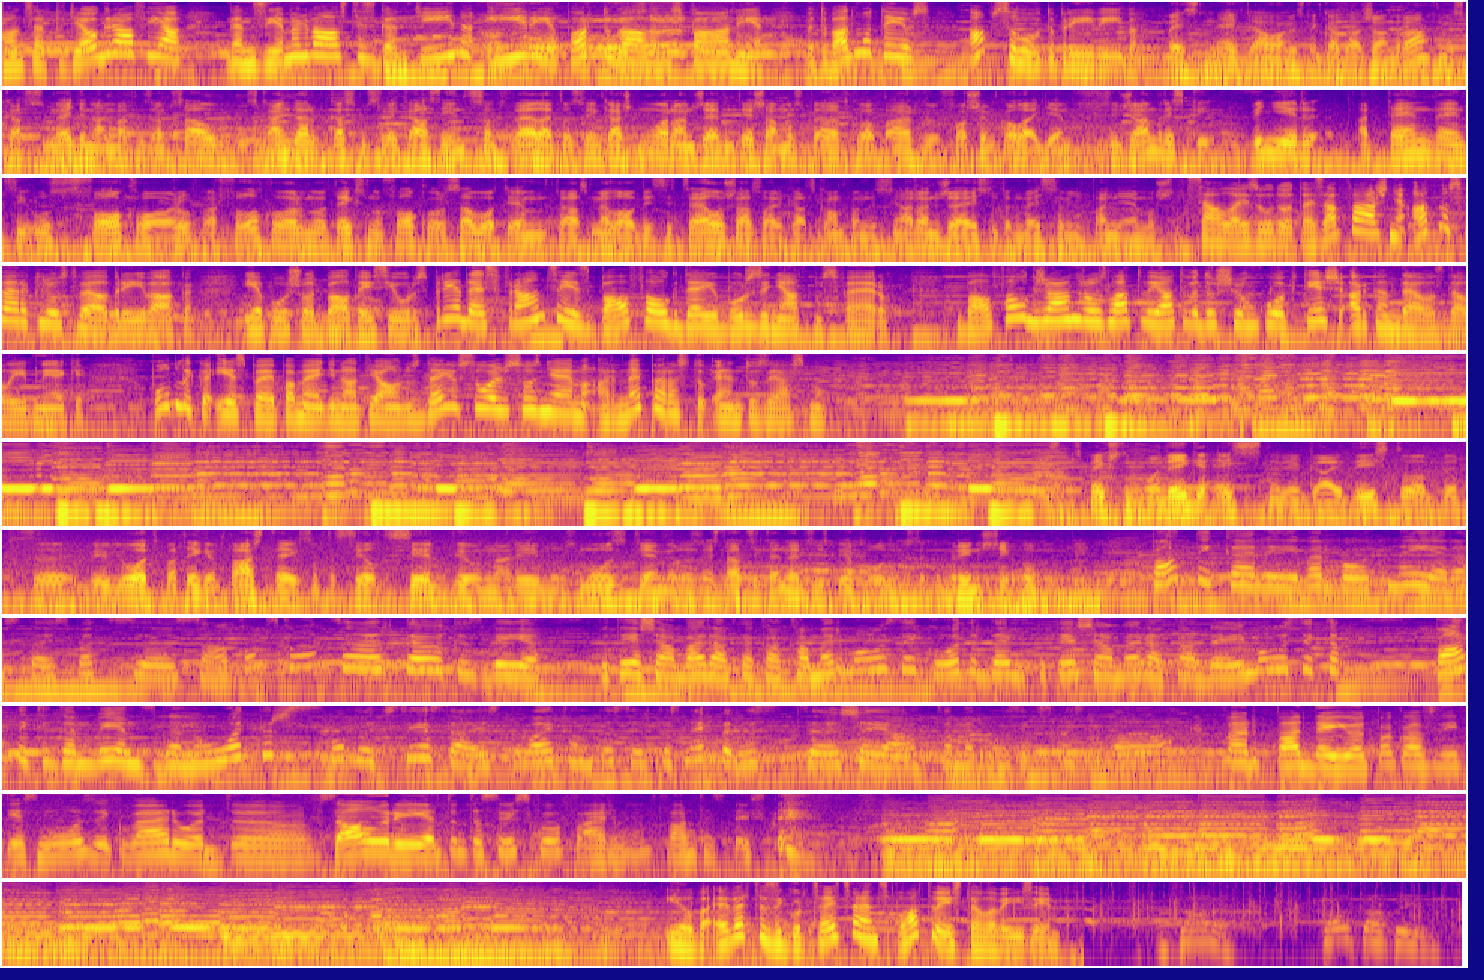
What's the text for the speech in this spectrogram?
Koncerta geogrāfijā gan Ziemeļvalstis, gan Ķīna, Īrija, Portugāla un Spānija, bet vadmotīvs – absolūta brīvība. Mēs neiekļāvāmies nekādā žanrā. Mēs katrs mēģinājām atrast savu skaņdarbu, kas mums likās interesants. Vēlētos vienkārši noranžēt un tiešām uzspēlēt kopā ar foršiem kolēģiem. Žanriski viņi ir ar tendenci uz folkloru. Ar folkloru noteikti no folkloras avotiem tās melodijas ir cēlušās, vai ir kāds komponists viņu aranžējis, un tad mēs esam viņu paņēmuši. Saulē zūdot aiz apvāršņa, atmosfēra kļūst vēl brīvāka, iepūšot Baltijas jūras priedēs Francijas balfolku deju burziņa atmosfēru. Balfolku žanru uz Latviju atveduši un kopi tieši Arkandēlas dalībnieki. Publika iespēja pamēģināt jaunus deju soļus uzņēma ar neparastu entuziasmu. Es pēkšņi godīgi, es nebiju gaidījis to, bet uh, biju ļoti patīkami pārsteigts, tas silda sirdi, un arī mūsu mūziķiem ir uzreiz tāds cita enerģijas pieplūdums, tā kā brīnišķīgi publika bija. Patika arī varbūt neierastais pats eh, sākums koncerta, kas bija patiešām vairāk tā kā kameru mūzika, otra daļa patiešām vairāk kā deju mūzika. Patika gan viens, gan otrs. Publikas iesaisti, laikam tas ir kas neparasts eh, šajā kameru mūzikas festivālā. Var padējot, paklausīties mūziku, vērot uh, saulrietu, un tas viss kopā ir nu, fantastiski. Ilva Everta Zigurceicēns, Latvijas televīzija. Zane, Konstantīns,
